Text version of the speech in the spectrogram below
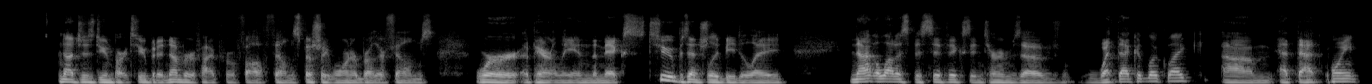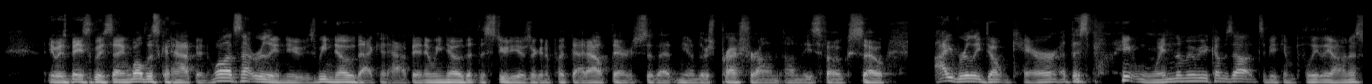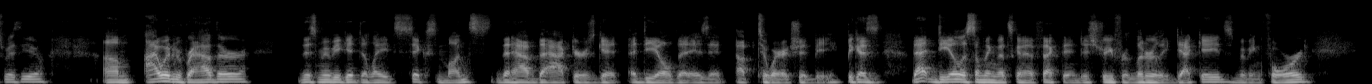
not just Dune Part Two, but a number of high profile films, especially Warner Brother films, were apparently in the mix to potentially be delayed. Not a lot of specifics in terms of what that could look like um, at that point. It was basically saying, well, this could happen. Well, that's not really news. We know that could happen, and we know that the studios are going to put that out there so that you know there's pressure on on these folks. So I really don't care at this point when the movie comes out. To be completely honest with you, um, I would rather this movie get delayed six months than have the actors get a deal that isn't up to where it should be because that deal is something that's going to affect the industry for literally decades moving forward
